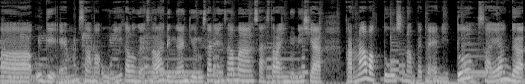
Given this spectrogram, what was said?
uh, eh, UGM sama UI kalau nggak salah dengan jurusan yang sama sastra Indonesia. Karena waktu senam PTN itu saya nggak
